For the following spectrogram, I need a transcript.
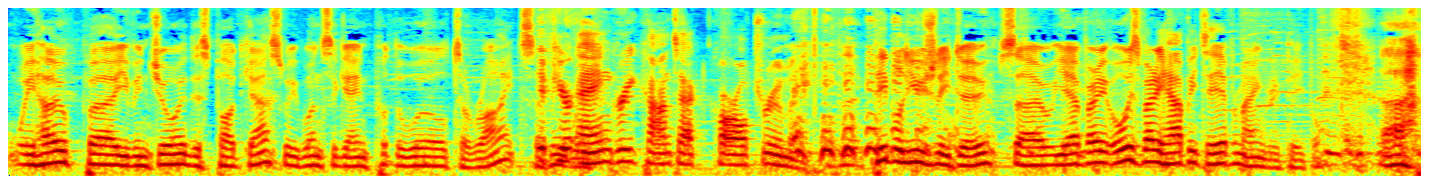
we hope uh, you've enjoyed this podcast. We've once again put the world to rights. I If you're angry, contact Carl Trueman. people usually do. So yeah, very always very happy to hear from angry people. Uh,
